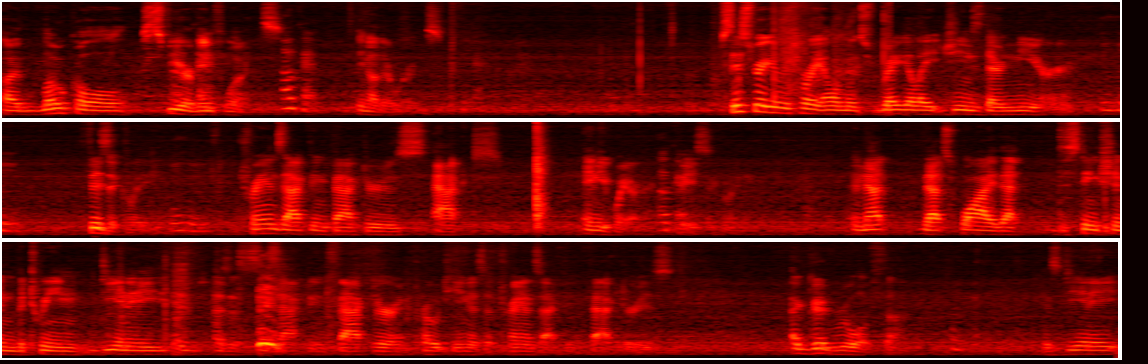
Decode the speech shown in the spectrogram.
a local sphere of influence, Okay. in other words. Cis regulatory elements regulate genes they're near Mhm. physically. Mhm. Transacting factors act anywhere, Okay. basically. And that that's why that distinction between DNA as a cis-acting factor and protein as a trans-acting factor is a good rule of thumb. Because DNA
